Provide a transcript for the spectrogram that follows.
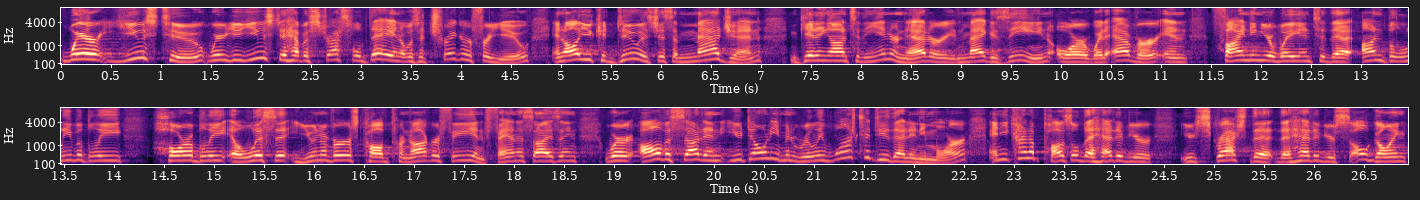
Where used to, where you used to have a stressful day and it was a trigger for you, and all you could do is just imagine getting onto the internet or a magazine or whatever and finding your way into that unbelievably horribly illicit universe called pornography and fantasizing, where all of a sudden you don't even really want to do that anymore. And you kind of puzzle the head of your, you scratch the, the head of your soul going,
